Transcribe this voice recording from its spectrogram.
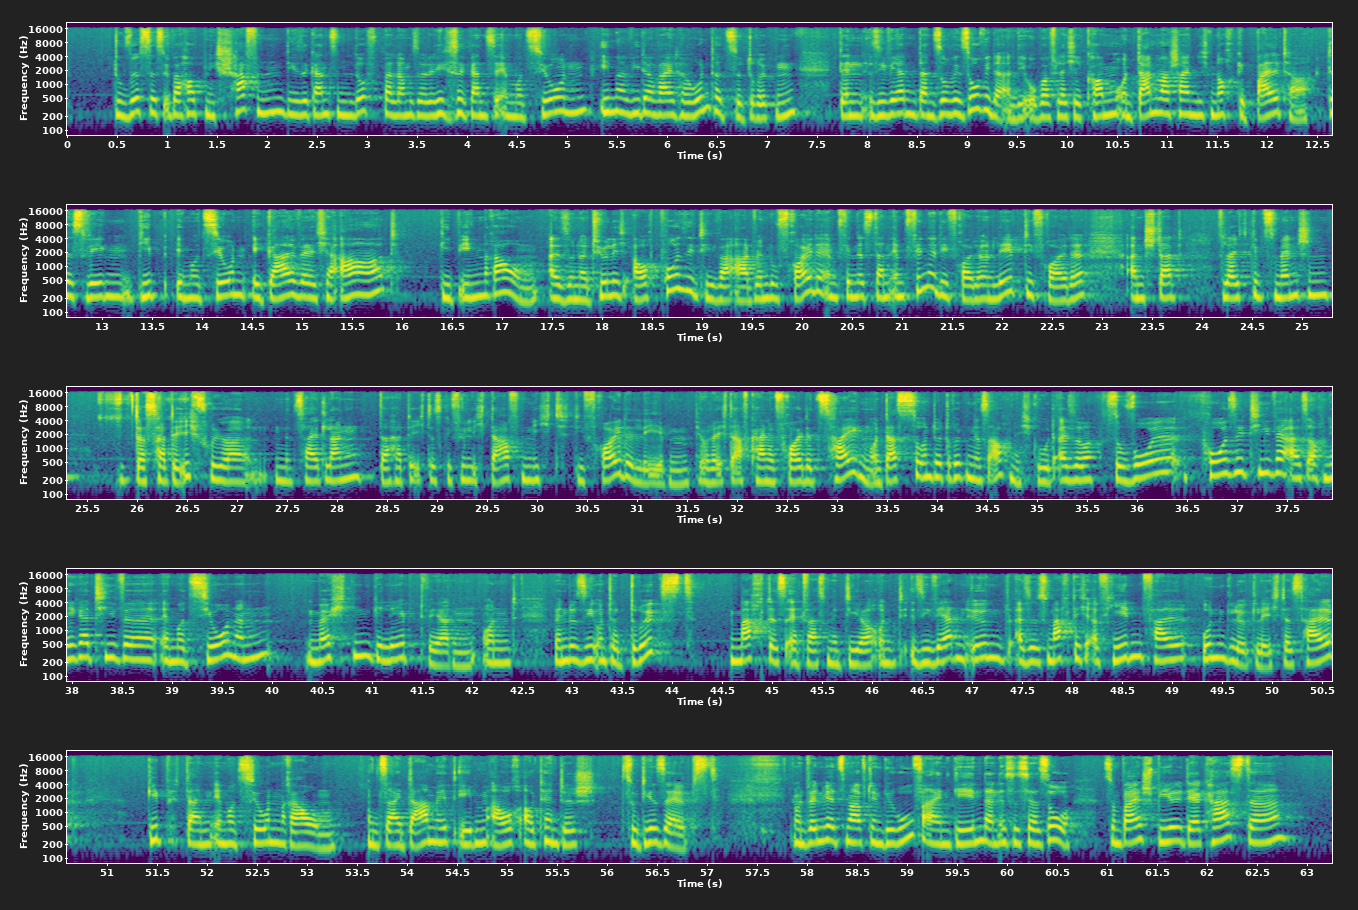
Du wirst es überhaupt nicht schaffen, diese ganzen Luftballons oder diese ganzen Emotionen immer wieder weiter runterzudrücken, denn sie werden dann sowieso wieder an die Oberfläche kommen und dann wahrscheinlich noch geballter. Deswegen gib Emotionen, egal welcher Art, gib ihnen Raum. Also natürlich auch positiver Art. Wenn du Freude empfindest, dann empfinde die Freude und lebe die Freude, anstatt vielleicht gibt es Menschen, das hatte ich früher eine Zeit lang. Da hatte ich das Gefühl, ich darf nicht die Freude leben oder ich darf keine Freude zeigen. Und das zu unterdrücken ist auch nicht gut. Also sowohl positive als auch negative Emotionen möchten gelebt werden. Und wenn du sie unterdrückst, macht es etwas mit dir. Und sie werden irgend, also es macht dich auf jeden Fall unglücklich. Deshalb gib deinen Emotionen Raum und sei damit eben auch authentisch zu dir selbst. Und wenn wir jetzt mal auf den Beruf eingehen, dann ist es ja so, zum Beispiel der Caster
